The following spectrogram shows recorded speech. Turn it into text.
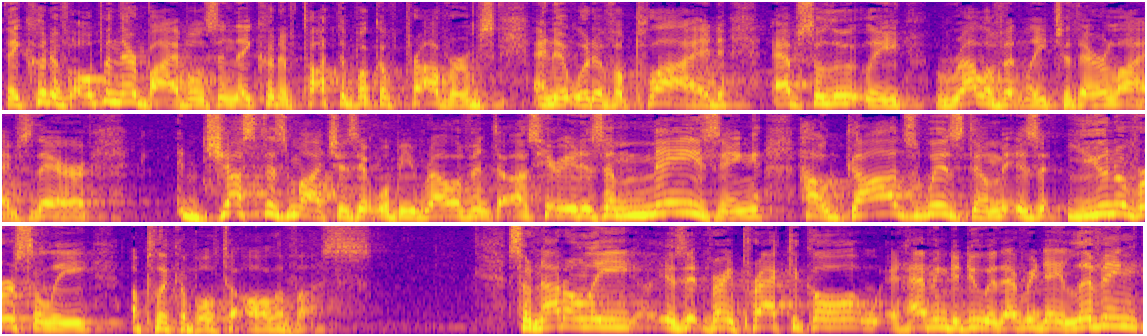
They could have opened their Bibles and they could have taught the book of Proverbs and it would have applied absolutely relevantly to their lives there just as much as it will be relevant to us here. It is amazing how God's wisdom is universally applicable to all of us. So not only is it very practical, having to do with everyday living,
